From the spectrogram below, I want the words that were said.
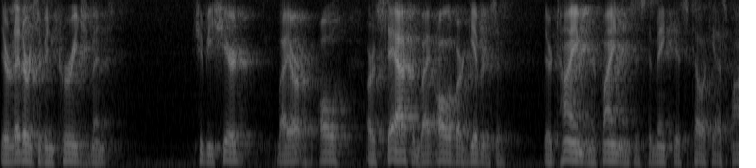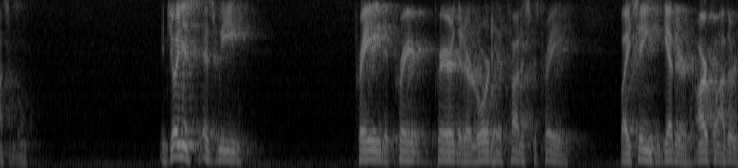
their letters of encouragement should be shared by our, all our staff and by all of our givers of their time and their finances to make this telecast possible. And join us as we pray the prayer, prayer that our Lord hath taught us to pray by saying together, Our Father,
